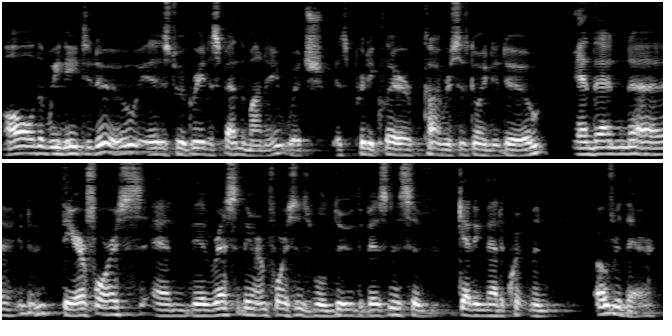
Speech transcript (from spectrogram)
All that we need to do is to agree to spend the money, which it's pretty clear Congress is going to do, and then uh, the Air Force and the rest of the armed forces will do the business of getting that equipment over there.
